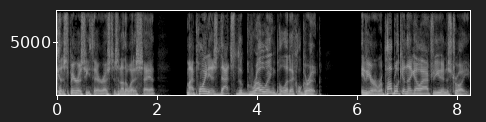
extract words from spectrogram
conspiracy theorist is another way to say it, My point is that's the growing political group. If you're a Republican, they go after you and destroy you.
